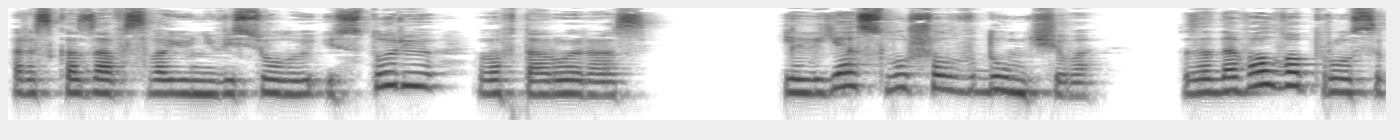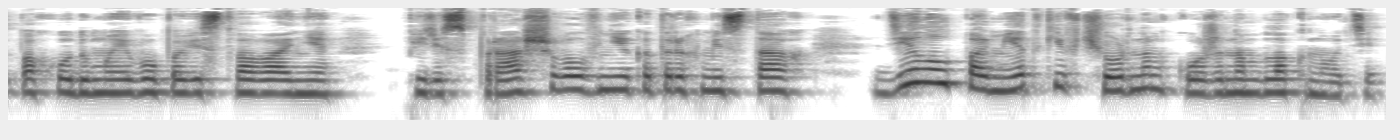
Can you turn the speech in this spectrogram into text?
рассказав свою невеселую историю во второй раз. Илья слушал вдумчиво, задавал вопросы по ходу моего повествования, переспрашивал в некоторых местах, делал пометки в черном кожаном блокноте.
